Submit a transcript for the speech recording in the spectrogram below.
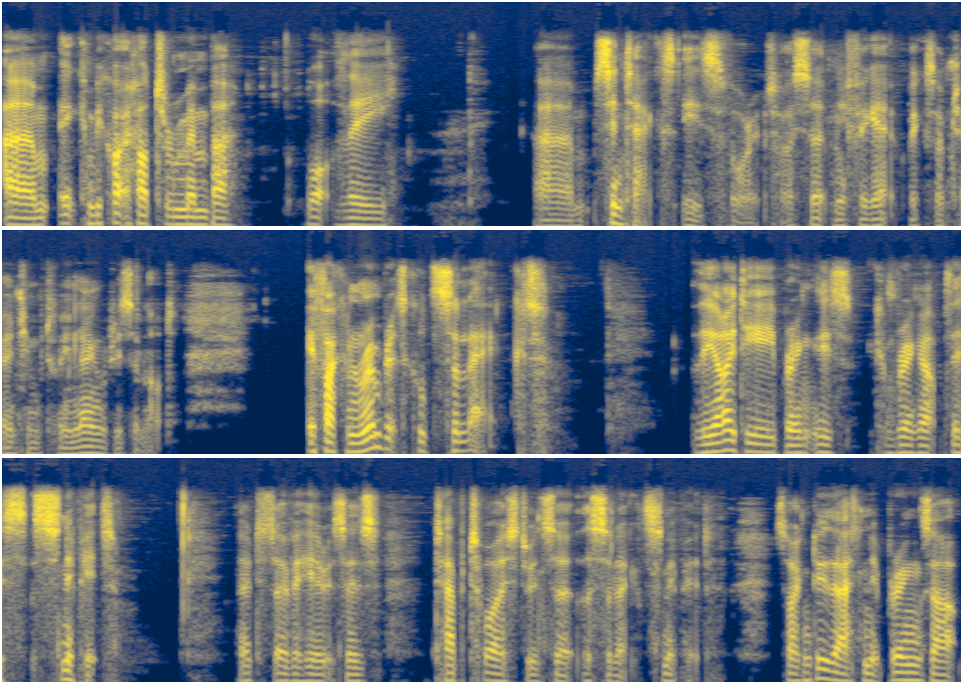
um, it can be quite hard to remember what the um, syntax is for it. I certainly forget because I'm changing between languages a lot. If I can remember it's called select, the IDE bring is, can bring up this snippet. Notice over here it says tab twice to insert the select snippet. So I can do that and it brings up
